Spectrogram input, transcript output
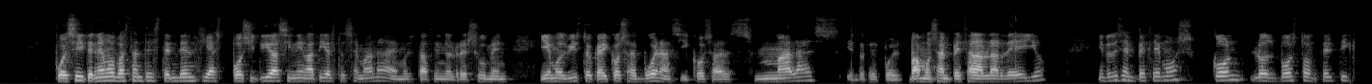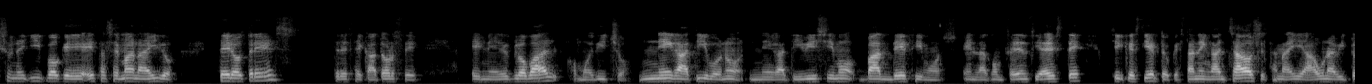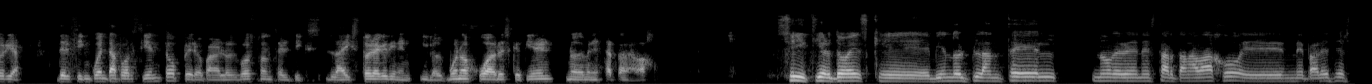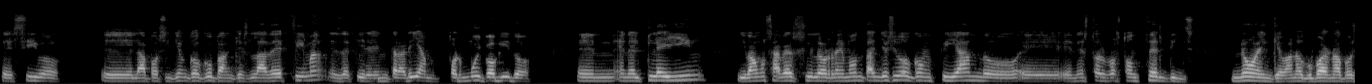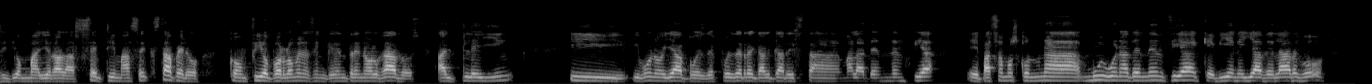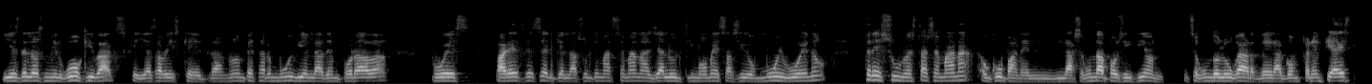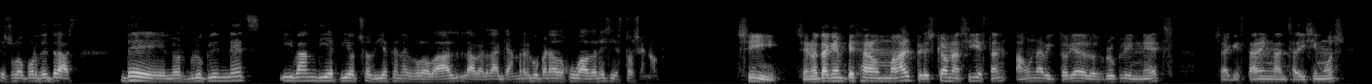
Pues sí, tenemos bastantes tendencias positivas y negativas esta semana. Hemos estado haciendo el resumen y hemos visto que hay cosas buenas y cosas malas. Y entonces, pues vamos a empezar a hablar de ello. Y entonces empecemos con los Boston Celtics, un equipo que esta semana ha ido 0-3, 13-14 en el global, como he dicho, negativo, no, negativísimo, van décimos en la conferencia este. Sí que es cierto que están enganchados, están ahí a una victoria del 50%, pero para los Boston Celtics, la historia que tienen y los buenos jugadores que tienen no deben estar tan abajo. Sí, cierto es que viendo el plantel no deben estar tan abajo. Eh, me parece excesivo eh, la posición que ocupan, que es la décima, es decir, entrarían por muy poquito en, en el play-in y vamos a ver si lo remontan. Yo sigo confiando eh, en estos Boston Celtics, no en que van a ocupar una posición mayor a la séptima, sexta, pero confío por lo menos en que entren holgados al play-in. Y, bueno, ya pues después de recalcar esta mala tendencia, eh, pasamos con una muy buena tendencia que viene ya de largo y es de los Milwaukee Bucks, que ya sabéis que tras no empezar muy bien la temporada, pues parece ser que en las últimas semanas, ya el último mes ha sido muy bueno. 3-1 esta semana, ocupan la segunda posición, el segundo lugar de la conferencia este, solo por detrás de los Brooklyn Nets y van 18-10 en el global. La verdad que han recuperado jugadores y esto se nota. Sí, se nota que empezaron mal, pero es que aún así están a una victoria de los Brooklyn Nets, o sea que están enganchadísimos.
